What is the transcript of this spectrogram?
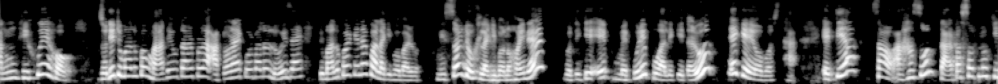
আন শিশুৱেই হওক যদি তোমালোকক মা দেউতাৰ পৰা আঁতৰাই কৰবালৈ লৈ যায় তোমালোকৰ কেনেকুৱা লাগিব বাৰু? নিশ্চয় দুখ লাগিব নহয়নে গতিকে এই মেকুৰী পোৱালী কেইটাৰো একেই অৱস্থা। এতিয়া চাওঁ আহাচোন তাৰ পাছতনো কি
